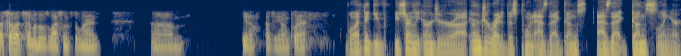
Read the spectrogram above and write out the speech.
I still had some of those lessons to learn, um, you know, as a young player. Well, I think you've you certainly earned your uh, earned your right at this point as that guns as that gunslinger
